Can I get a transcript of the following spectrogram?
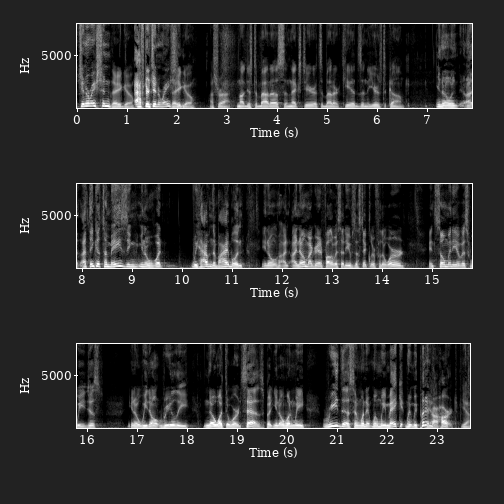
generation There you go. after generation. There you go. That's right. Not just about us and next year, it's about our kids and the years to come. you know, and I, I think it's amazing, you know, what we have in the Bible. And, you know, I, I know my grandfather always said he was a stickler for the word. And so many of us, we just, you know, we don't really know what the word says. But, you know, when we read this and when it, when we make it, when we put it in our heart. Yeah.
